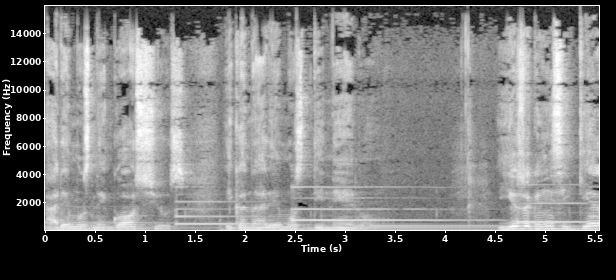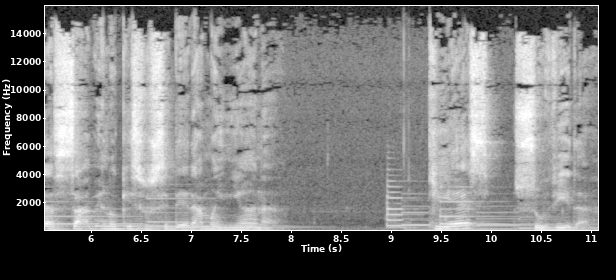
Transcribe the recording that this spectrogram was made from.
haremos negócios e ganharemos dinheiro. E isso que nem sequer sabem o que sucederá amanhã, que é sua vida.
